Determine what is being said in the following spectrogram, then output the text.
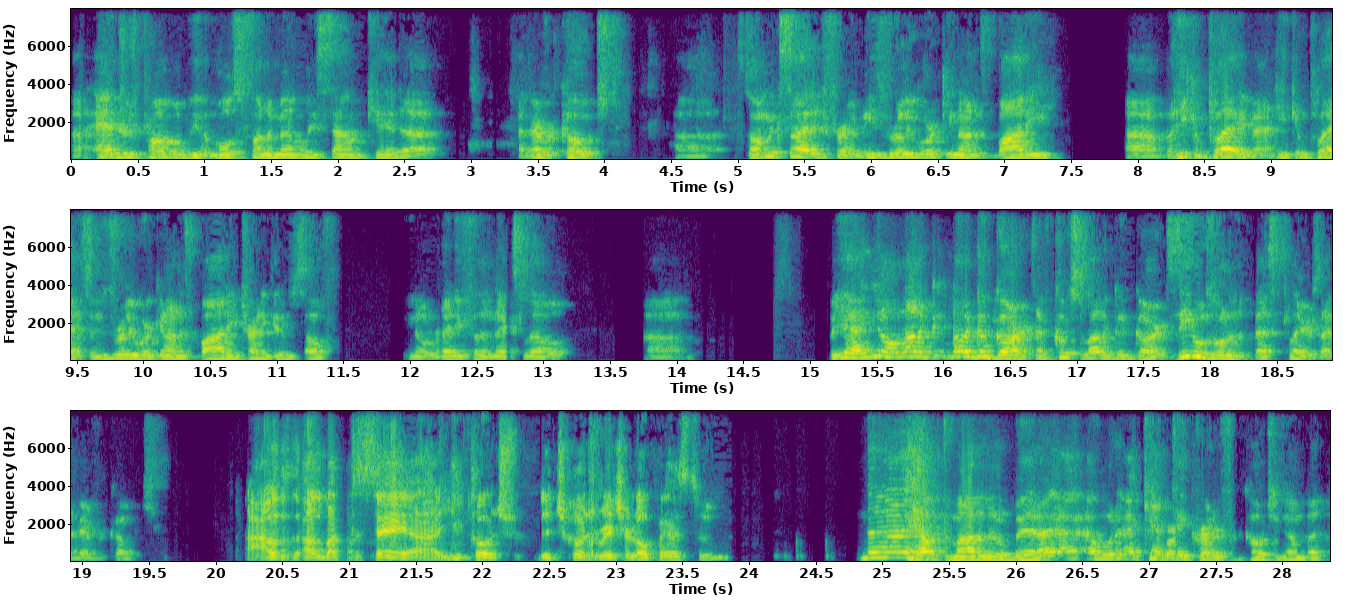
Uh, Andrew's probably the most fundamentally sound kid uh, I've ever coached. Uh, so I'm excited for him. He's really working on his body, uh, but he can play, man. He can play. So he's really working on his body, trying to get himself, you know, ready for the next level. Uh, but yeah, you know, a lot of good, lot of good guards. I've coached a lot of good guards. Z was one of the best players I've ever coached. I was I was about to say, uh, you coach did you coach Richard Lopez too? No, I helped him out a little bit. I, I, I would I can't take credit for coaching him, but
